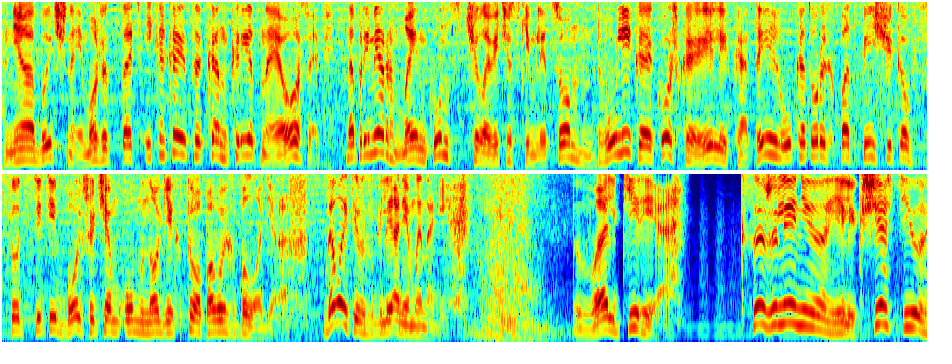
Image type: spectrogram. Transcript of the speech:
Необычной может стать и какая-то конкретная особь. Например, мейн-кун с человеческим лицом, двуликая кошка или коты, у которых подписчиков в соцсети больше, чем у многих топовых блогеров. Давайте взглянем и на них. Валькирия К сожалению или к счастью,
